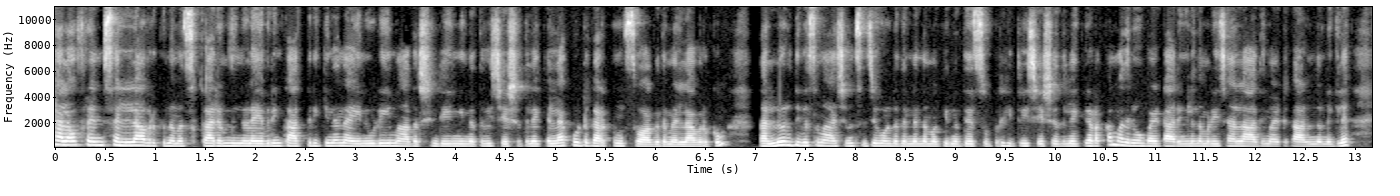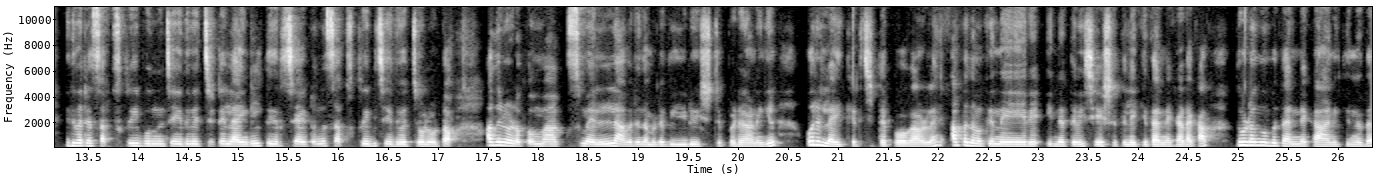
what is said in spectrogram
ഹലോ ഫ്രണ്ട്സ് എല്ലാവർക്കും നമസ്കാരം. നിങ്ങൾ ഏവരും കാത്തിരിക്കുന്ന നയനുടെയും ആദർശിന്റെയും ഇന്നത്തെ വിശേഷത്തിലേക്ക് എല്ലാ കൂട്ടുകാർക്കും സ്വാഗതം എല്ലാവർക്കും. നല്ലൊരു ദിവസം ആശംസിച്ചുകൊണ്ട് തന്നെ നമുക്ക് ഇന്നത്തെ സൂപ്പർ ഹിറ്റ് വിശേഷത്തിലേക്ക് കിടക്കാം. അതിനു മുമ്പായിട്ട് ആരെങ്കിലും നമ്മുടെ ഈ ചാനൽ ആദ്യമായിട്ട് കാണുന്നുണ്ടെങ്കിൽ ഇതുവരെ സബ്സ്ക്രൈബ് ഒന്നും ചെയ്ത് വെച്ചിട്ടില്ല എങ്കിൽ തീർച്ചയായിട്ടും ഒന്ന് സബ്സ്ക്രൈബ് ചെയ്ത് വെച്ചോളൂ കേട്ടോ അതിനോടൊപ്പം മാക്സിമം എല്ലാവരും നമ്മുടെ വീഡിയോ ഇഷ്ടപ്പെടുകയാണെങ്കിൽ ഒരു ലൈക്ക് അടിച്ചിട്ടേ പോകാവുള്ളേ. അപ്പൊ നമുക്ക് നേരെ ഇന്നത്തെ വിശേഷത്തിലേക്ക് തന്നെ കിടക്കാം. തുടങ്ങുമ്പോൾ തന്നെ കാണിക്കുന്നത്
